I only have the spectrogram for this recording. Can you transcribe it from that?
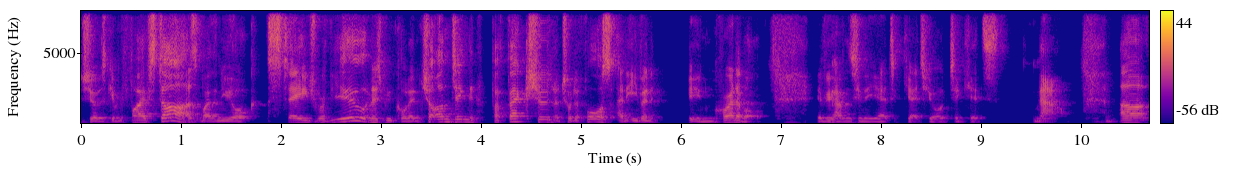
The show is given five stars by the New York Stage Review and has been called enchanting, perfection, a tour de force, and even incredible. If you haven't seen it yet, get your tickets now. Uh,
